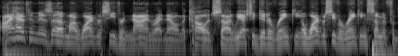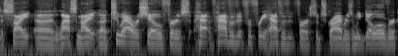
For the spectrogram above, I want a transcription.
I have him as uh, my wide receiver nine right now on the college side. We actually did a ranking, a wide receiver ranking summit for the site uh, last night, a two hour show for half, half of it for free, half of it for our subscribers. And we go over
